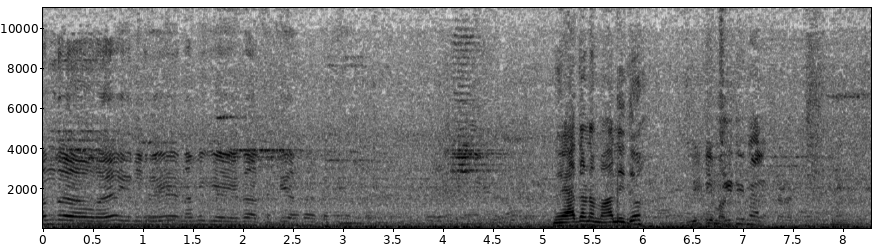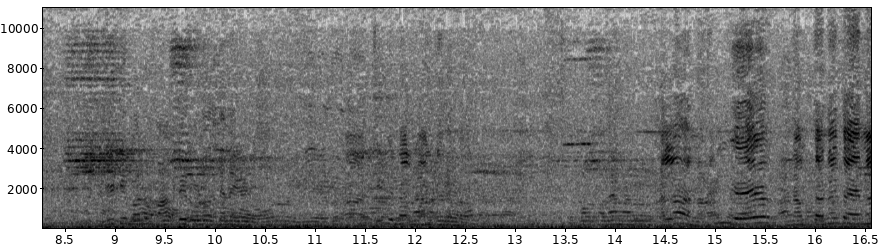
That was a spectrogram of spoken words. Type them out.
ಅಂದ್ರೆ ಅವ್ರ ಇಲ್ರಿ ನಮಗೆ ಇದಾಕತಿ ಅದಾಕತಿ ಯಾವ್ದಣ್ಣ ಮಾಲ್ ಇದು? ಜಿ ಟಿ ಮೇಲೆ. ಜಿ ಟಿ ಬಂದು ಮಾಸ್ತಿ ರೋಡ್ ಅಂತೆಲ್ಲ ಹೇಳಿ. ಜಿ ಟಿ ಮೇಲೆ ಮಾಡ್ತಿದ್ರು ಅಲ್ಲ ನಮಗೆ ನಮ್ಮ ತಂದೆ ತಾಯಿನ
